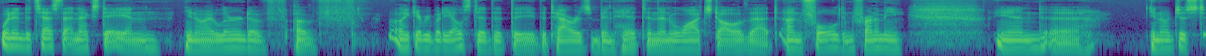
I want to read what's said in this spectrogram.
went into test that next day, and you know I learned of of like everybody else did that the the towers had been hit, and then watched all of that unfold in front of me, and uh, you know just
